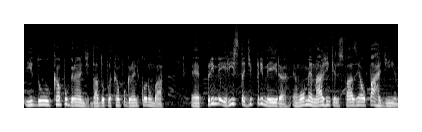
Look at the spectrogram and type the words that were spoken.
e do Campo Grande, da dupla Campo Grande Corumbá. É Primeirista de Primeira. É uma homenagem que eles fazem ao Pardinho.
